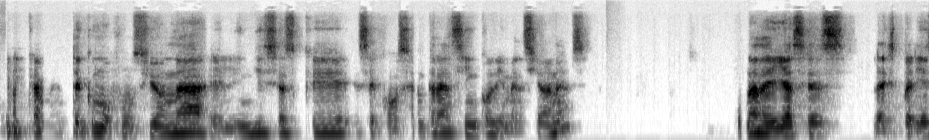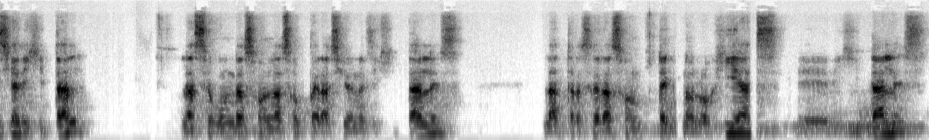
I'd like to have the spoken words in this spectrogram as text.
Básicamente, cómo funciona el índice es que se concentra en cinco dimensiones. Una de ellas es la experiencia digital, la segunda son las operaciones digitales, la tercera son tecnologías eh, digitales,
